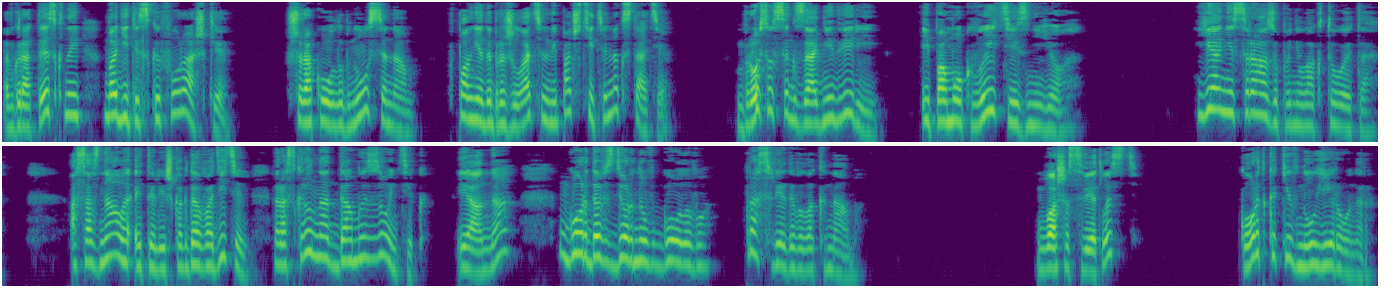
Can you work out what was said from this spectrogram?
в гротескной водительской фуражке Широко улыбнулся нам, вполне доброжелательно и почтительно, кстати. Бросился к задней двери и помог выйти из нее. Я не сразу поняла, кто это. Осознала это лишь, когда водитель раскрыл над дамой зонтик, и она, гордо вздернув голову, проследовала к нам. «Ваша светлость?» Коротко кивнул ей Ронар.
